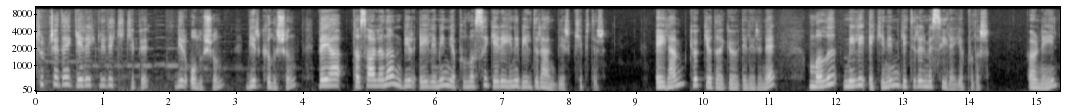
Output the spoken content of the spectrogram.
Türkçe'de gereklilik kipi bir oluşun, bir kılışın veya tasarlanan bir eylemin yapılması gereğini bildiren bir kiptir. Eylem kök ya da gövdelerine malı meli ekinin getirilmesiyle yapılır. Örneğin,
